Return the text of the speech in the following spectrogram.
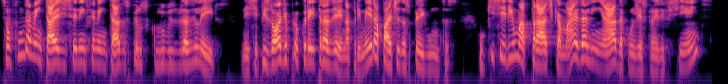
são fundamentais de serem enfrentadas pelos clubes brasileiros. Nesse episódio, eu procurei trazer, na primeira parte das perguntas, o que seria uma prática mais alinhada com gestões eficientes,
